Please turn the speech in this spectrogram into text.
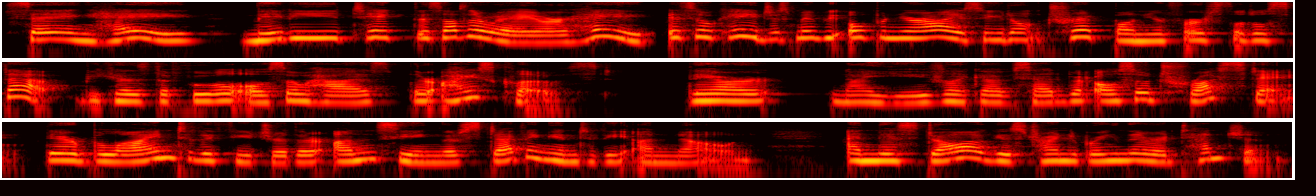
saying, Hey, maybe take this other way, or Hey, it's okay, just maybe open your eyes so you don't trip on your first little step, because the fool also has their eyes closed. They are naive, like I've said, but also trusting. They're blind to the future, they're unseeing, they're stepping into the unknown. And this dog is trying to bring their attention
